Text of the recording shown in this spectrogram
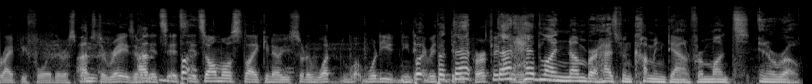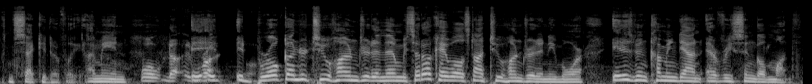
right before they were supposed And- to raise. I mean, and- it's it's but- it's almost like you know, you sort of what what, what do you need But, everything but to that, be perfect? that I mean, headline number has been coming down for months in a row consecutively. I mean, Well, no, it, right. it, it broke under 200, and then we said, okay, well, it's not 200 anymore. It has been coming down every single month.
